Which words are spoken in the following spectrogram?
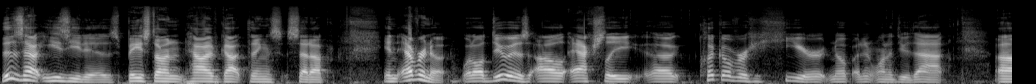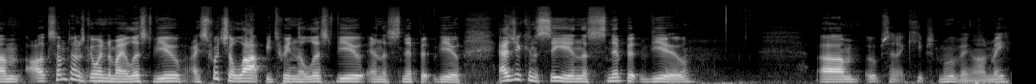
this is how easy it is based on how I've got things set up in Evernote. What I'll do is I'll actually uh, click over here. Nope, I didn't want to do that. Um, I'll sometimes go into my list view. I switch a lot between the list view and the snippet view. As you can see in the snippet view, um, oops, and it keeps moving on me.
